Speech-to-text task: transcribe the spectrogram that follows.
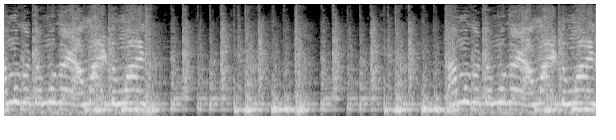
அமுகு டுமுகு அமால் டுமால். அமுகு டுமுகு அமால் டுமால்.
